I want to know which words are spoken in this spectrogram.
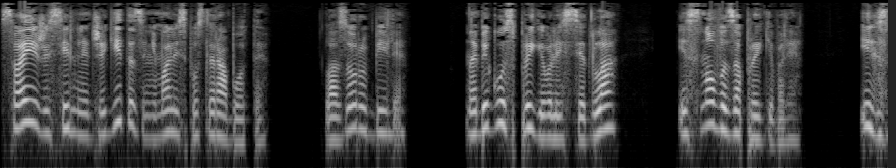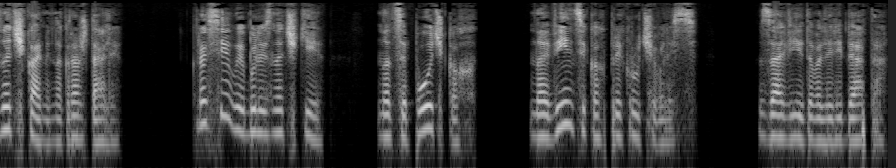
Свои же сильные джигиты занимались после работы. Лазор убили. На бегу спрыгивали с седла и снова запрыгивали. Их значками награждали. Красивые были значки. На цепочках, на винтиках прикручивались. Завидовали ребята.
